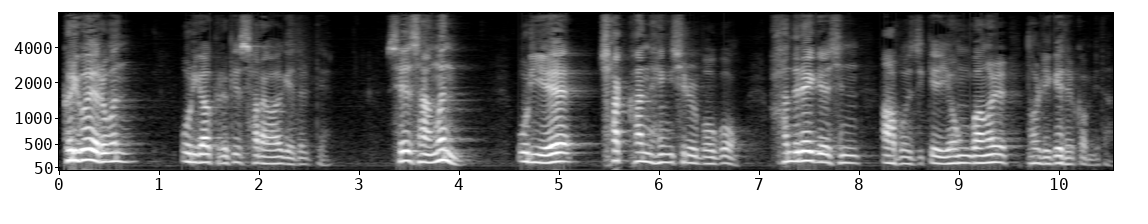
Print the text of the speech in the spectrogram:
그리고 여러분 우리가 그렇게 살아가게 될 때 세상은 우리의 착한 행실을 보고 하늘에 계신 아버지께 영광을 돌리게 될 겁니다.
